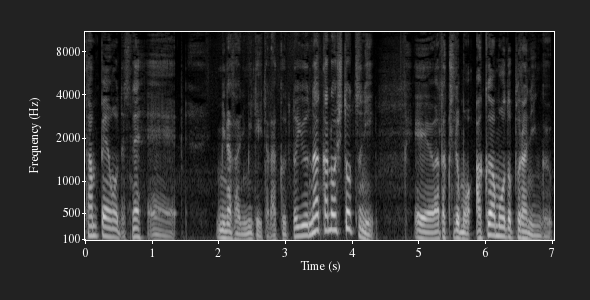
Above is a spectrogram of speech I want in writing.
短編をですね、えー皆さんに見ていただくという中の一つに、えー私どもアクアモードプランニング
